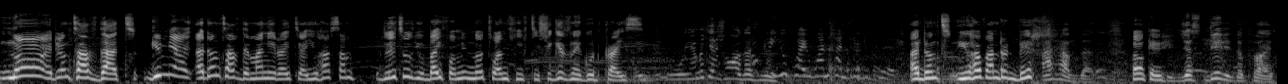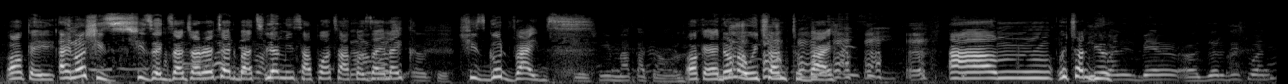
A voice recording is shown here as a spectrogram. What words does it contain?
No, I don't have that. Give me, I I don't have the money right here. You have some little you buy for me, not 150. She gives me a good price. I don't you have 100 birr. I have that. Okay. You just did it the price. Okay. I know she's she's exaggerated but let me support her cuz I like okay. she's good vibes. Okay, I don't know which one to buy. Um which one do you This one is better. Uh, this one.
